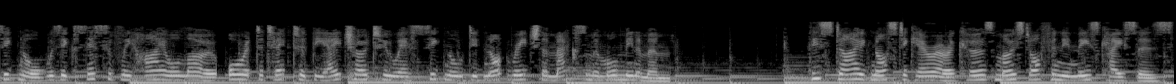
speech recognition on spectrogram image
signal was excessively high or low, or it detected the HO2S signal did not reach the maximum or minimum. This diagnostic error occurs most often in these cases.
